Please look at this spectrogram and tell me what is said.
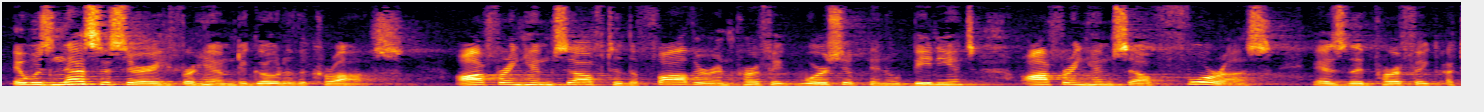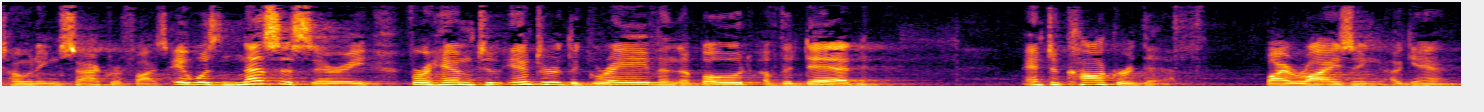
It was necessary for him to go to the cross offering himself to the Father in perfect worship and obedience, offering himself for us as the perfect atoning sacrifice. It was necessary for him to enter the grave and the abode of the dead and to conquer death by rising again.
